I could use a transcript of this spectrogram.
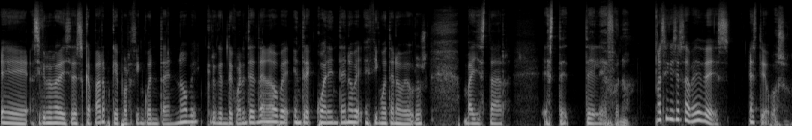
Eh, así que no me vais a escapar porque por 59, creo que entre 49, entre 49 y 59 euros vai a estar este teléfono. Así que xa sabedes, este oboso.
